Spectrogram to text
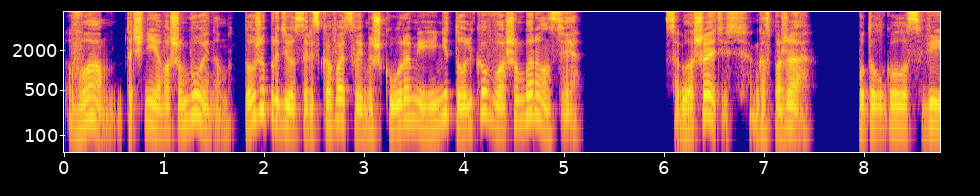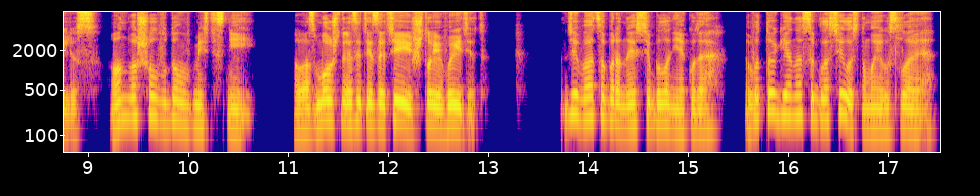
Вам, точнее вашим воинам, тоже придётся рисковать своими шкурами и не только в вашем баронстве». «Соглашайтесь, госпожа», — подал голос Вилюс. Он вошёл в дом вместе с ней. «Возможно, из этой затеи что и выйдет». Деваться баронессе было некуда. В итоге она согласилась на мои условия.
